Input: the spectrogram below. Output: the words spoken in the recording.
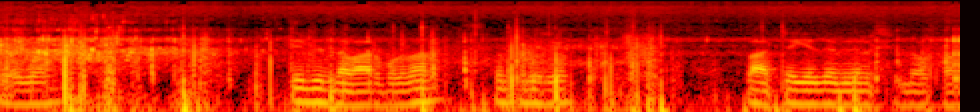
Şöyle. Demir de var burada. Sıkıntımız yok. Rahatça gezebiliriz şimdi ortam.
